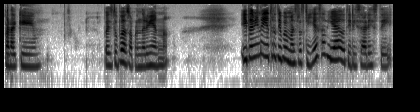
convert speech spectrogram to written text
para que pues tú puedas aprender bien, ¿no? Y también hay otro tipo de maestros que ya sabía utilizar este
